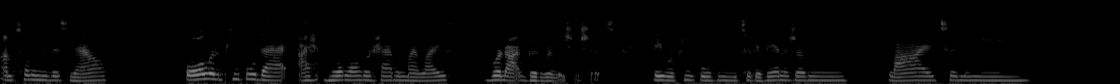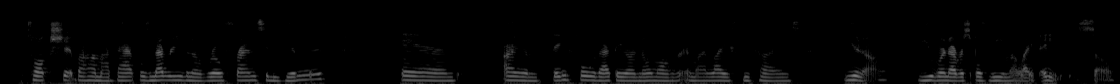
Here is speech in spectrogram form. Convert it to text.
I'm telling you this now all of the people that I no longer have in my life were not good relationships. They were people who took advantage of me, lied to me, talked shit behind my back, was never even a real friend to begin with. And I am thankful that they are no longer in my life because, you know, you were never supposed to be in my life anyways. So,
